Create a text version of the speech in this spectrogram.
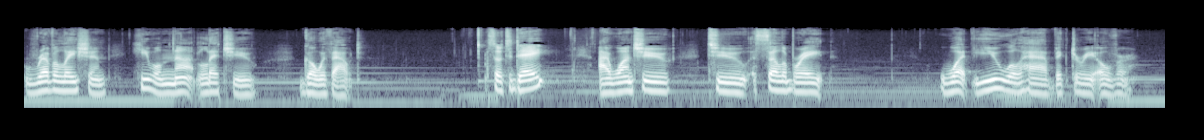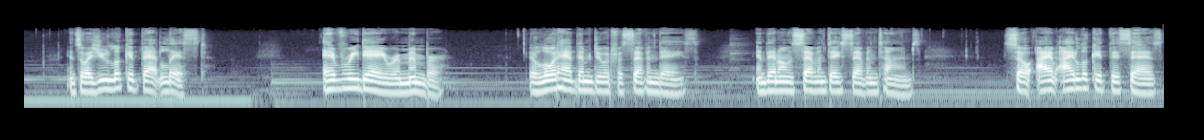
revelation, He will not let you go without. So today, I want you to celebrate what you will have victory over. And so as you look at that list, every day remember the Lord had them do it for seven days. And then on the seventh day, seven times. So I, I look at this as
